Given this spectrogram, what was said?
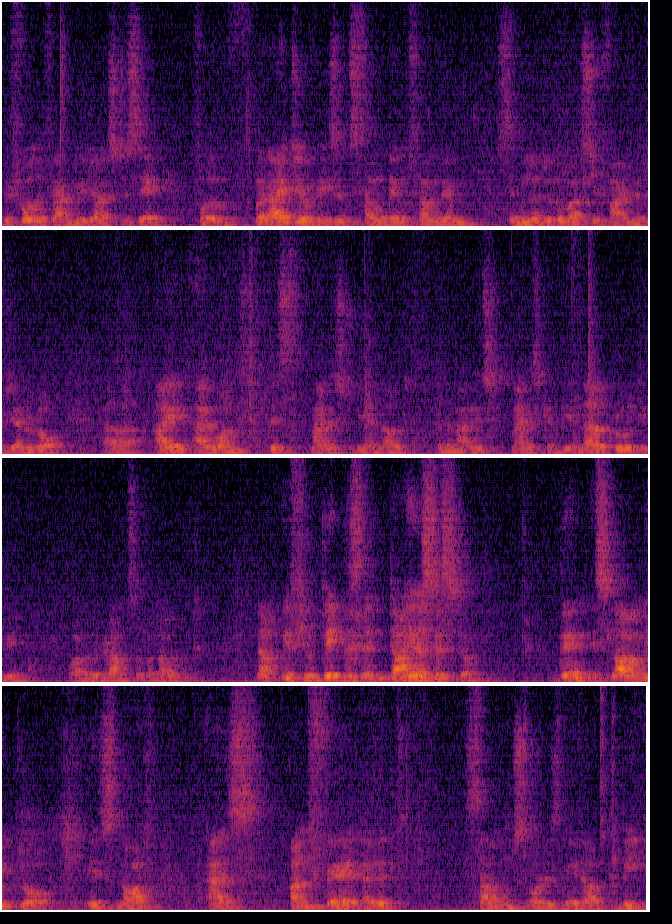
before the family judge to say, for a variety of reasons, some of them, some of them similar to the ones you find in the general law, uh, I, I want this marriage to be annulled, and the marriage, marriage can be annulled, cruelty being one of the grounds of annulment. Now, if you take this entire system, then Islamic law is not as unfair as it sounds or is made out to be.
